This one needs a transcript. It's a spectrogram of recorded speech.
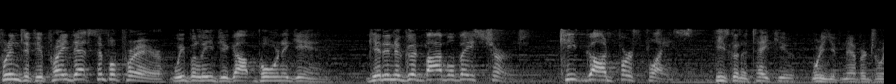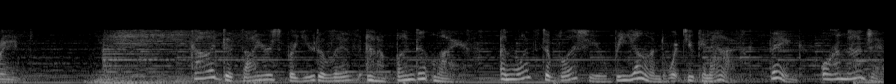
Friends, if you prayed that simple prayer, we believe you got born again. Get in a good Bible based church. Keep God first place. He's going to take you where you've never dreamed. God desires for you to live an abundant life and wants to bless you beyond what you can ask, think, or imagine.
